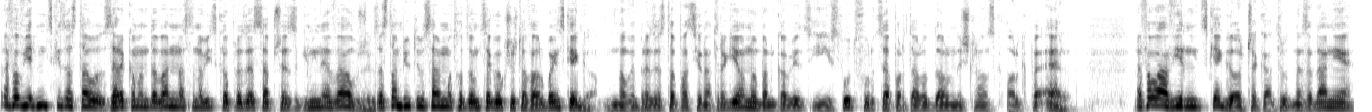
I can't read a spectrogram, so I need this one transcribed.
Rafał Wiernicki został zarekomendowany na stanowisko prezesa przez gminę Wałbrzych. Zastąpił tym samym odchodzącego Krzysztofa Urbańskiego. Nowy prezes to pasjonat regionu, bankowiec i współtwórca portalu dolnyśląsk.org.pl. Rafała Wiernickiego czeka trudne zadanie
